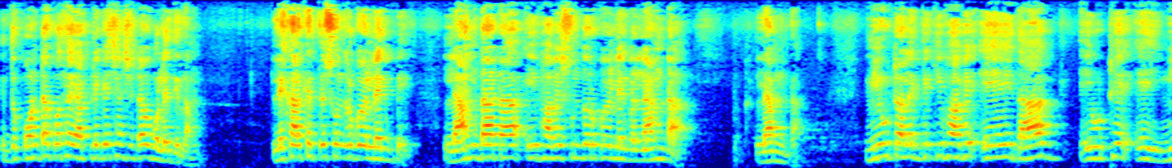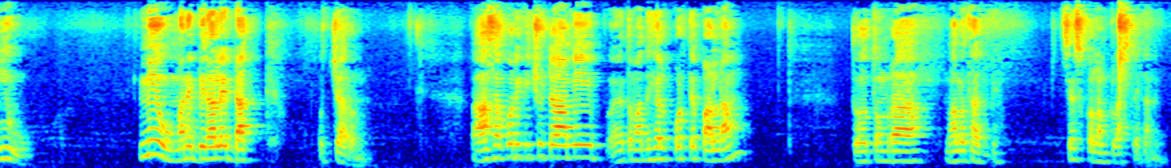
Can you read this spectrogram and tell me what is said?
কিন্তু কোনটা কোথায় অ্যাপ্লিকেশন সেটাও বলে দিলাম। লেখার ক্ষেত্রে সুন্দর করে লিখবে ল্যামডাটা এইভাবে সুন্দর করে লিখবে ল্যামডা ল্যামডা মিউটা লিখবে কীভাবে? এই দাগ এই উঠে এই মিউ মিউ মানে বিড়ালের ডাক উচ্চারণ। আশা করি কিছুটা আমি তোমাদের হেল্প করতে পারলাম। তো তোমরা ভালো থাকবে। শেষ করলাম ক্লাসটা এখানে।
